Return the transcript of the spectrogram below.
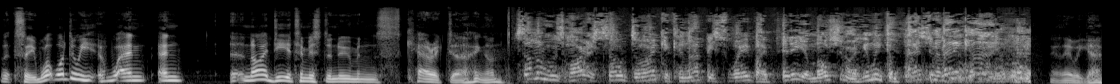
Let's see. What what do we and and an idea to Mr. Newman's character. Hang on. Someone whose heart is so dark it cannot be swayed by pity, emotion, or human compassion of any kind. Yeah, there we go.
